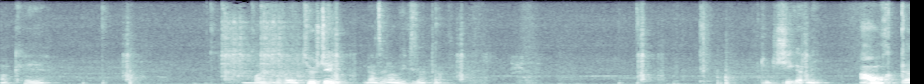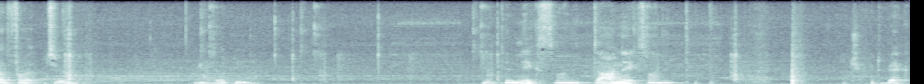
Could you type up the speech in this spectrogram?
Okay. Wollen Sie vor der Tür stehen? Ganz genau, wie ich gesagt habe. Der Chica hat mich auch gerade vor der Tür. Nach unten. Hier nichts, man sieht da nichts, man sieht. Geht weg.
